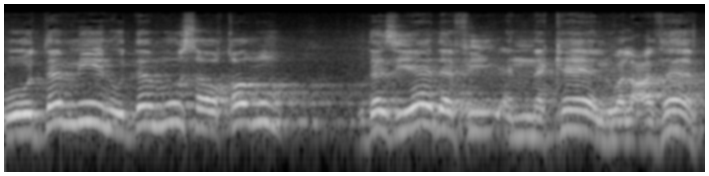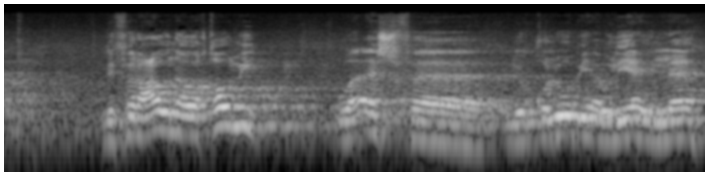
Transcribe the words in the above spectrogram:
وقدام مين؟ قدام موسى وقومه. وده زيادة في النكال والعذاب لفرعون وقومه. وأشفى لقلوب أولياء الله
